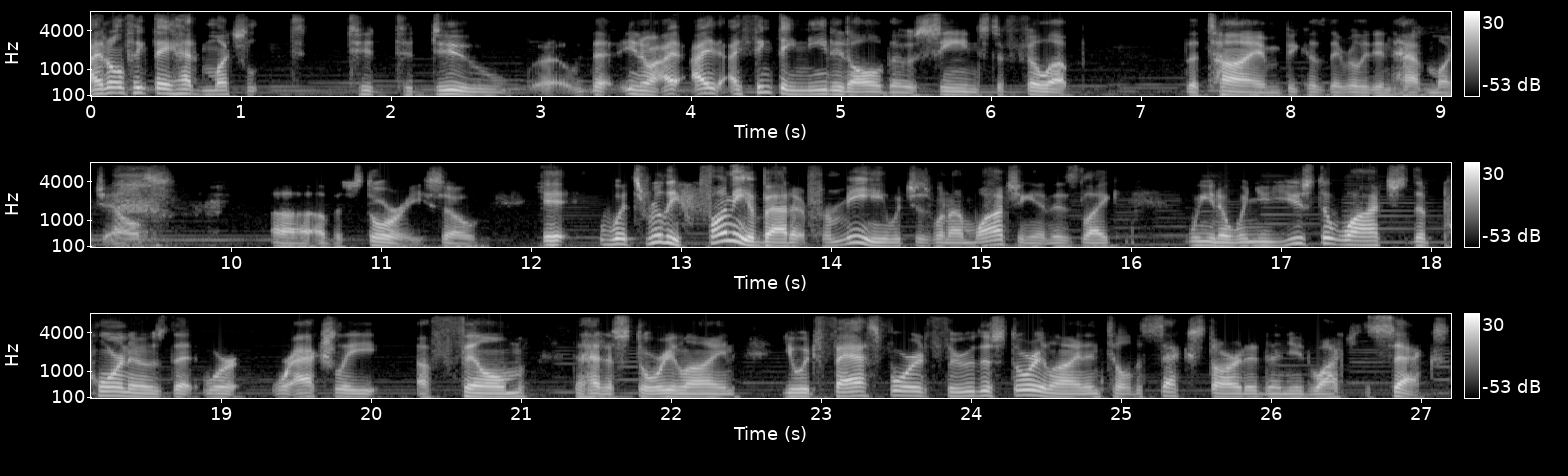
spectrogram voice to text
I don't think they had much l- t- to to do. Uh, that you know I, I I think they needed all those scenes to fill up the time because they really didn't have much else uh, of a story. So it what's really funny about it for me, which is when I'm watching it, is like you know when you used to watch the pornos that were were actually a film that had a storyline you would fast forward through the storyline until the sex started and you'd watch the sex.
